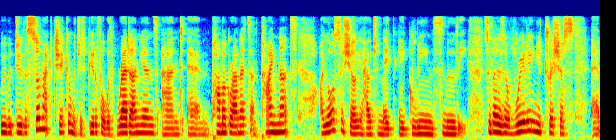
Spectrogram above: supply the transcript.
we would do the sumac chicken, which is beautiful with red onions and um, pomegranates and pine nuts. I also show you how to make a green smoothie. So that is a really nutritious uh,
